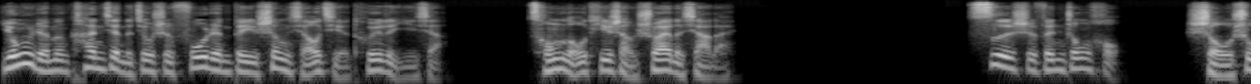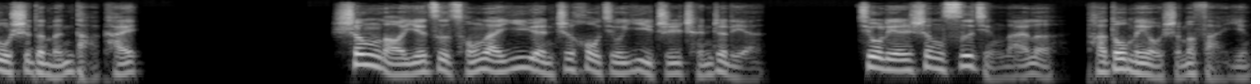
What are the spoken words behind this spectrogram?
佣人们看见的就是夫人被盛小姐推了一下，从楼梯上摔了下来。四十分钟后，手术室的门打开。盛老爷子从来医院之后就一直沉着脸，就连盛思景来了，他都没有什么反应。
